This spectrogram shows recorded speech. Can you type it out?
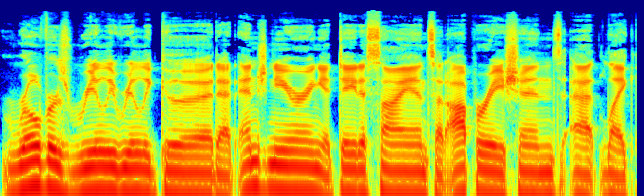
Rover's really, really good at engineering, at data science, at operations, at like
